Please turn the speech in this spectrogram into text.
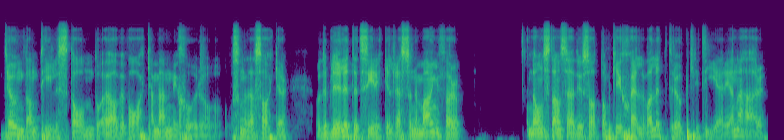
dra undan tillstånd och övervaka människor och, och sådana där saker. Och det blir lite ett cirkelresonemang för någonstans är det ju så att de kan ju själva lite dra upp kriterierna här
